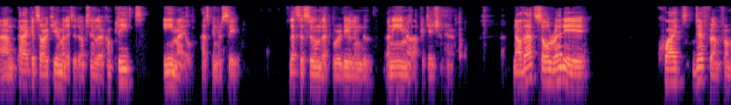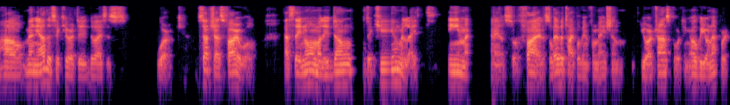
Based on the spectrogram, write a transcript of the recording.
and packets are accumulated until a complete email has been received. Let's assume that we're dealing with an email application here. Now that's already quite different from how many other security devices work, such as firewall, as they normally don't accumulate emails or files or whatever type of information you are transporting over your network.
